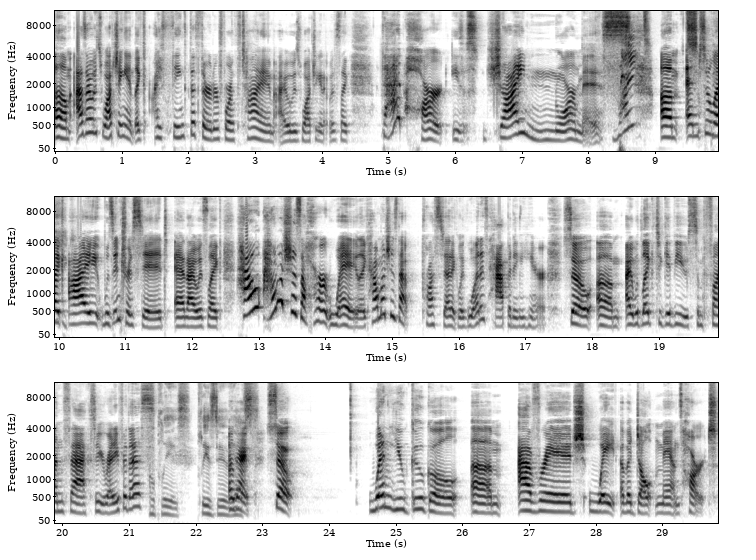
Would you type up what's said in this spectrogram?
Um, as I was watching it, like I think the third or fourth time I was watching it, it was like that heart is ginormous. Right? Um and so, so like i was interested and i was like how how much does a heart weigh? Like how much is that prosthetic? Like what is happening here? So um i would like to give you some fun facts. Are you ready for this? Oh please. Please do. Okay. Yes. so when you google um average weight of adult man's heart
